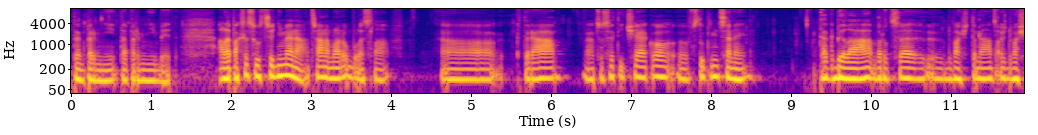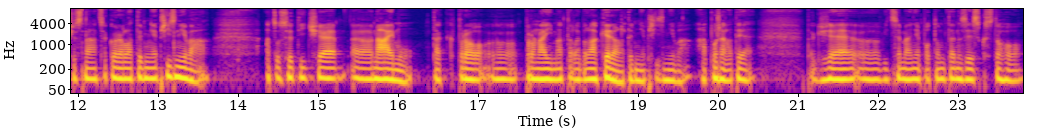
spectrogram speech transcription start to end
ten první, ta první byt. Ale pak se soustředíme na třeba na Mladou Boleslav, uh, která, co se týče jako vstupní ceny, tak byla v roce 2014 až 2016 jako relativně příznivá. A co se týče nájmu, tak pro, eh, pro najímatele byla taky relativně příznivá a pořád je. Takže eh, víceméně potom ten zisk z toho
